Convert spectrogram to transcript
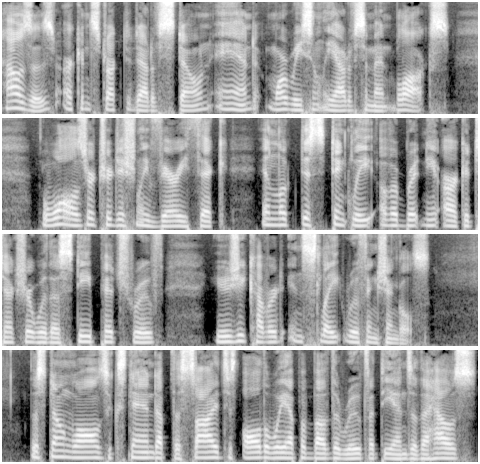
Houses are constructed out of stone and, more recently, out of cement blocks. The walls are traditionally very thick and look distinctly of a Brittany architecture with a steep pitched roof, usually covered in slate roofing shingles. The stone walls extend up the sides all the way up above the roof at the ends of the house,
